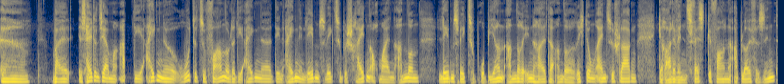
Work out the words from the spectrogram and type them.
äh, weil es hält uns ja immer ab, die eigene Route zu fahren oder die eigene, den eigenen Lebensweg zu beschreiten, auch mal einen anderen Lebensweg zu probieren, andere Inhalte, andere Richtungen einzuschlagen. Gerade wenn es festgefahrene Abläufe sind,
